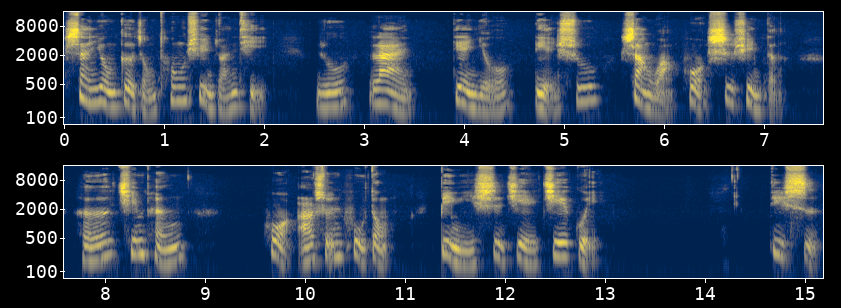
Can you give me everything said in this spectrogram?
善用各种通讯软体，如 LINE、电邮、脸书、上网或视讯等，和亲朋或儿孙互动，并与世界接轨。第四，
